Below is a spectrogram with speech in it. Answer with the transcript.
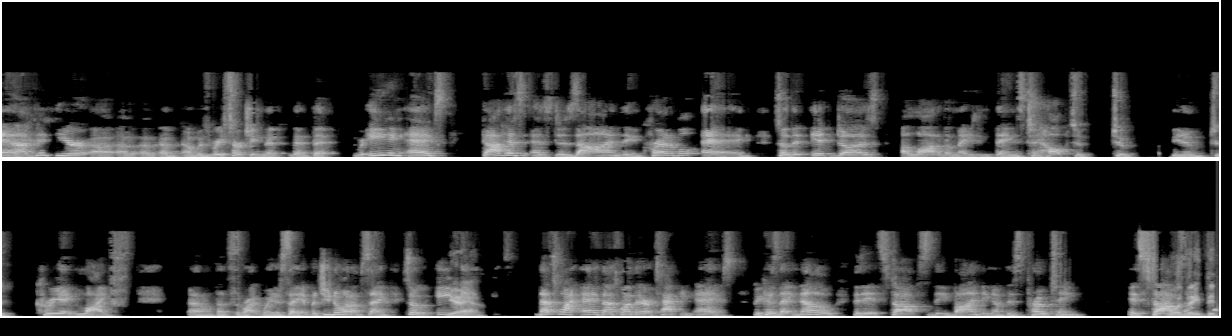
And okay. I did hear, uh, uh, uh, I was researching that, that, that eating eggs, God has, has designed the incredible egg so that it does a lot of amazing things to help to, to, you know, to create life. I don't know if that's the right way to say it, but you know what I'm saying. So eat yeah. eggs. That's why egg, that's why they're attacking eggs because they know that it stops the binding of this protein. It stops. Well, they did.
